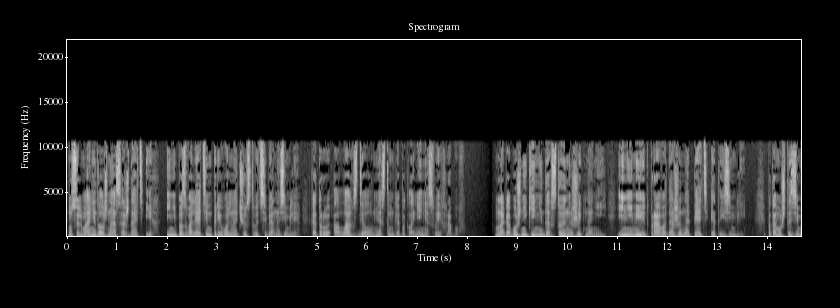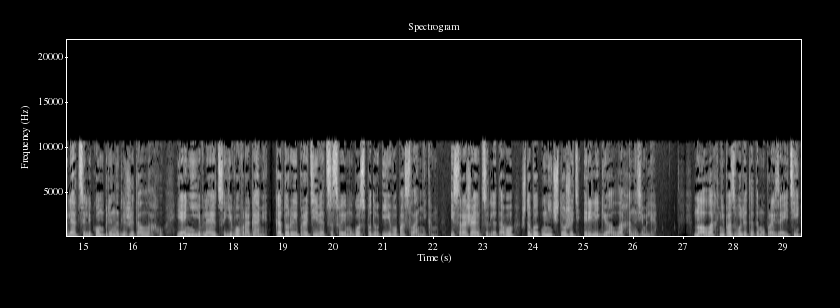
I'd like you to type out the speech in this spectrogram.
Мусульмане должны осаждать их и не позволять им привольно чувствовать себя на земле, которую Аллах сделал местом для поклонения своих рабов. Многобожники недостойны жить на ней и не имеют права даже на пять этой земли, потому что земля целиком принадлежит Аллаху, и они являются его врагами, которые противятся своему Господу и его посланникам и сражаются для того, чтобы уничтожить религию Аллаха на земле но Аллах не позволит этому произойти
